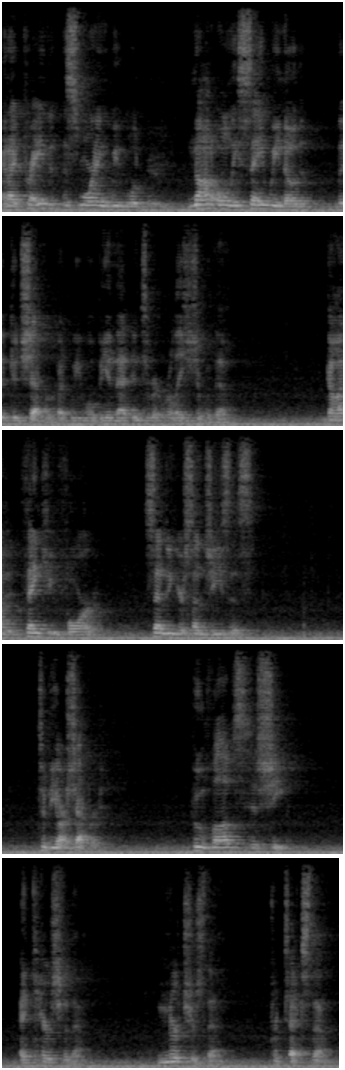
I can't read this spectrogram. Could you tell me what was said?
And I pray that this morning we will not only say we know the, the Good Shepherd, but we will be in that intimate relationship with Him. God, thank you for sending your Son Jesus to be our shepherd who loves his sheep and cares for them, nurtures them, protects them,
